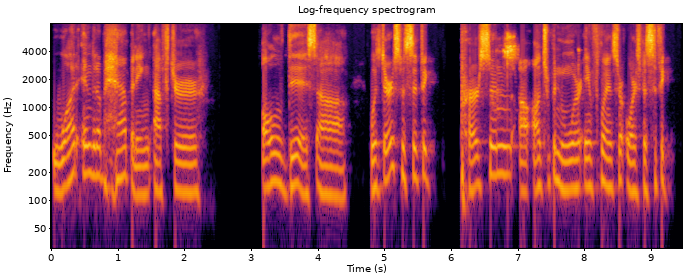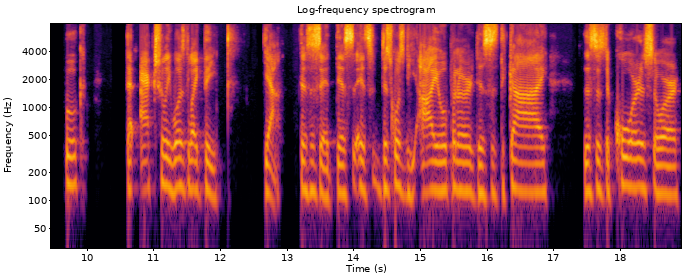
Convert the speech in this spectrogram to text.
what ended up happening after all of this? Uh, was there a specific person, uh, entrepreneur, influencer, or a specific book that actually was like the, yeah, this is it. This is this was the eye opener. This is the guy. This is the course, or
